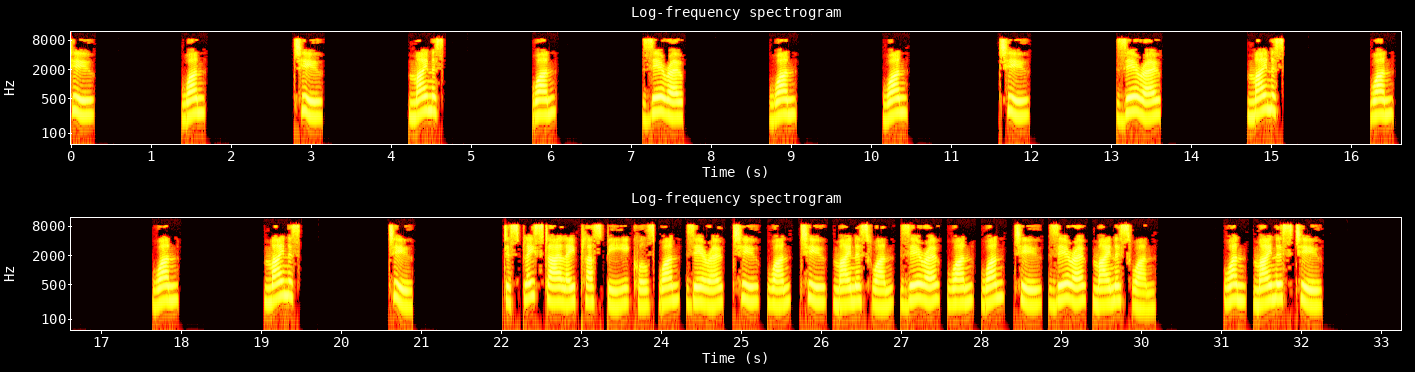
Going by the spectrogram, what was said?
2 1 2 minus 1 0 1 1 2 0 minus 1 1 minus 2 display style a plus b equals 1 0 2 1 2 minus 1 0 1 1 2 0 minus 1 1 minus 2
